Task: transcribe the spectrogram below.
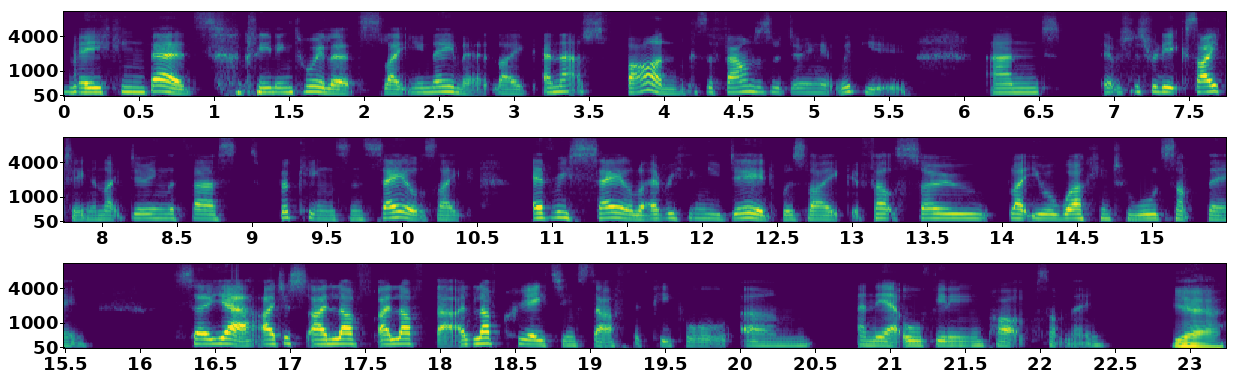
making beds cleaning toilets like you name it like and that's fun because the founders were doing it with you. And it was just really exciting and like doing the first bookings and sales like every sale or everything you did was like it felt so like you were working towards something. So yeah i just i love i love that. I love creating stuff with people um and yeah all feeling part of something. Yeah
